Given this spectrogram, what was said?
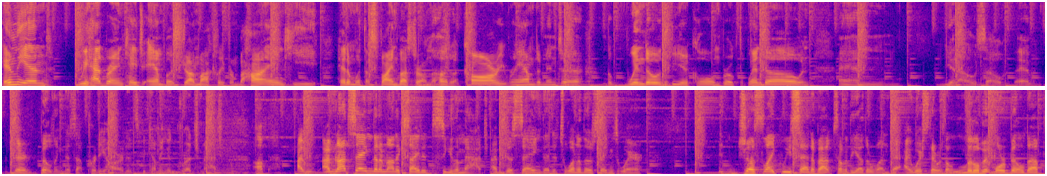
in the end, we had Brian Cage ambush Jon Moxley from behind. He hit him with a spine buster on the hood of a car. He rammed him into the window of the vehicle and broke the window. And, and you know, so they're building this up pretty hard. It's becoming a grudge match. Um, I'm, I'm not saying that I'm not excited to see the match. I'm just saying that it's one of those things where just like we said about some of the other ones, I wish there was a little bit more buildup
